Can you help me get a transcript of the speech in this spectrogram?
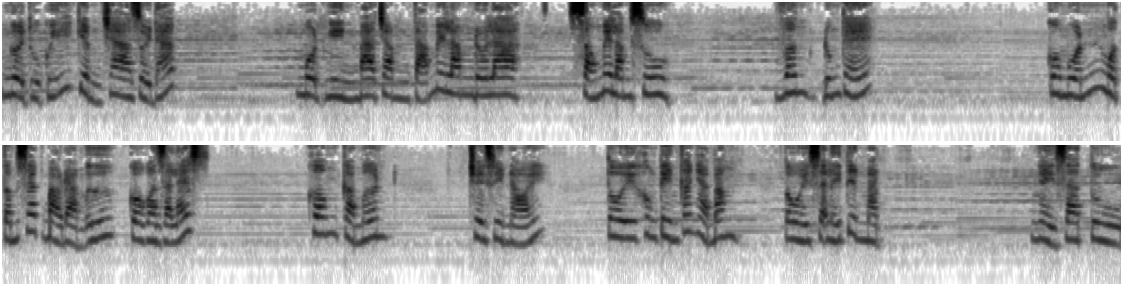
Người thủ quỹ kiểm tra rồi đáp. 1.385 đô la, 65 xu. Vâng, đúng thế. Cô muốn một tấm séc bảo đảm ư, cô Gonzalez? Không, cảm ơn. Tracy nói, tôi không tin các nhà băng, tôi sẽ lấy tiền mặt. Ngày ra tù,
